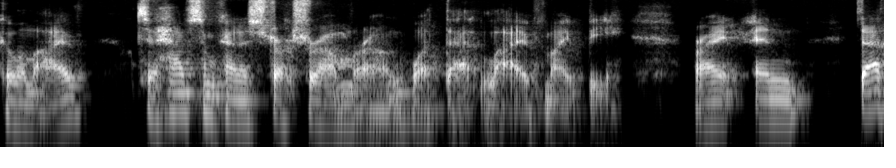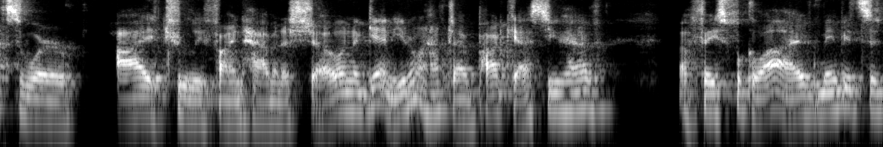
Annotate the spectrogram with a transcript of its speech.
going live to have some kind of structure around what that live might be right? And that's where i truly find having a show and again you don't have to have podcasts you have a facebook live maybe it's a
